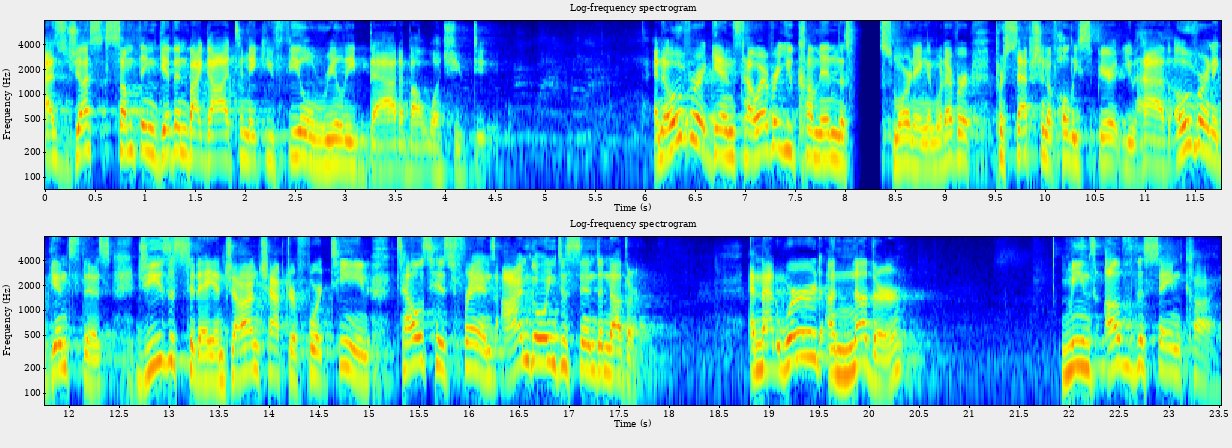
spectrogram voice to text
as just something given by God to make you feel really bad about what you do. And over against however you come in this morning and whatever perception of Holy Spirit you have, over and against this, Jesus today in John chapter 14 tells his friends, I'm going to send another. And that word another means of the same kind.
